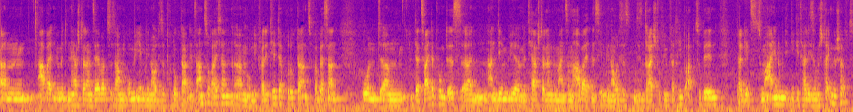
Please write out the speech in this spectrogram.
ähm, arbeiten wir mit den Herstellern selber zusammen, um eben genau diese Produktdaten jetzt anzureichern, ähm, um die Qualität der Produktdaten zu verbessern. Und ähm, der zweite Punkt ist, äh, an dem wir mit Herstellern gemeinsam arbeiten, ist eben genau dieses, diesen dreistufigen Vertrieb abzubilden. Da geht es zum einen um die Digitalisierung des Streckengeschäfts.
